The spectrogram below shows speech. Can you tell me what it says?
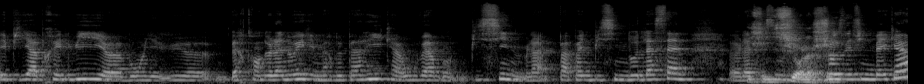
Et puis après lui, bon, il y a eu Bertrand Delanoë, qui est maire de Paris, qui a ouvert bon, une piscine, pas, pas une piscine d'eau de la Seine, la piscine, sur la Joséphine Baker.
